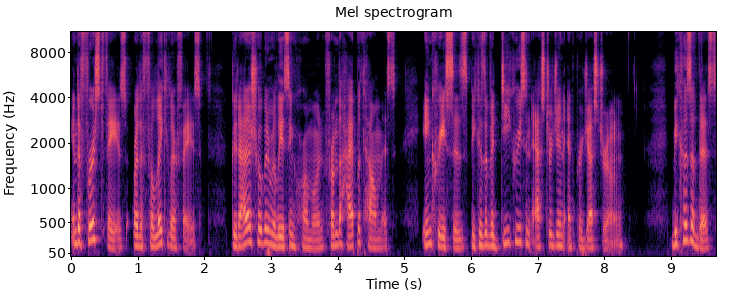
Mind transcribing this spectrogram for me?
In the first phase, or the follicular phase, gonadotropin releasing hormone from the hypothalamus increases because of a decrease in estrogen and progesterone. Because of this,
